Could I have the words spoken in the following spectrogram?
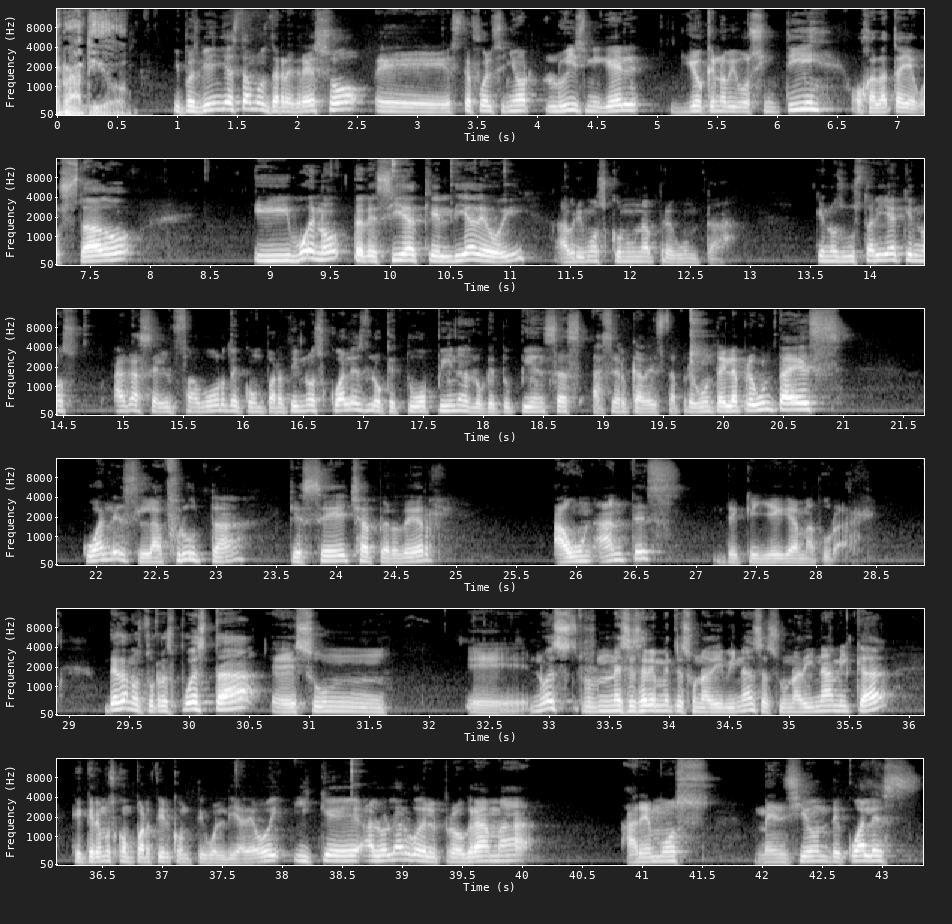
Radio. Y pues bien, ya estamos de regreso. Eh, este fue el señor Luis Miguel, Yo que no vivo sin ti. Ojalá te haya gustado. Y bueno, te decía que el día de hoy abrimos con una pregunta, que nos gustaría que nos hagas el favor de compartirnos cuál es lo que tú opinas, lo que tú piensas acerca de esta pregunta. Y la pregunta es, ¿cuál es la fruta que se echa a perder aún antes de que llegue a madurar? Déjanos tu respuesta, es un... Eh, no es necesariamente es una adivinanza, es una dinámica que queremos compartir contigo el día de hoy y que a lo largo del programa haremos mención de cuál es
